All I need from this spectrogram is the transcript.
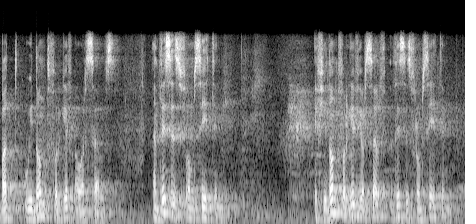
But we don't forgive ourselves. And this is from Satan. If you don't forgive yourself, this is from Satan.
